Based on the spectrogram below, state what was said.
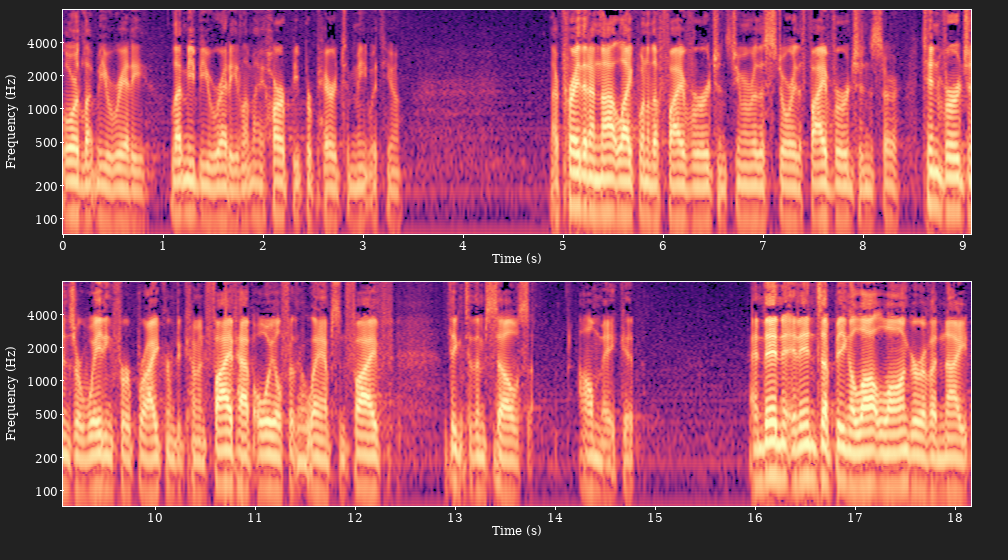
Lord, let me be ready. Let me be ready. Let my heart be prepared to meet with you. I pray that I'm not like one of the five virgins. Do you remember the story? The five virgins are ten virgins are waiting for a bridegroom to come, and five have oil for their lamps, and five think to themselves, I'll make it. And then it ends up being a lot longer of a night.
